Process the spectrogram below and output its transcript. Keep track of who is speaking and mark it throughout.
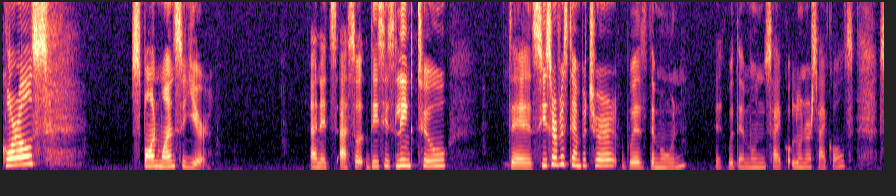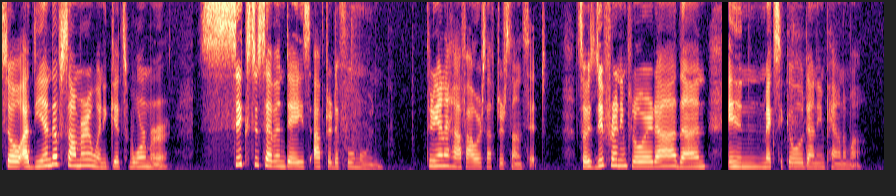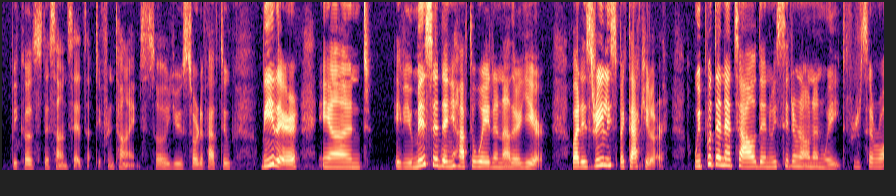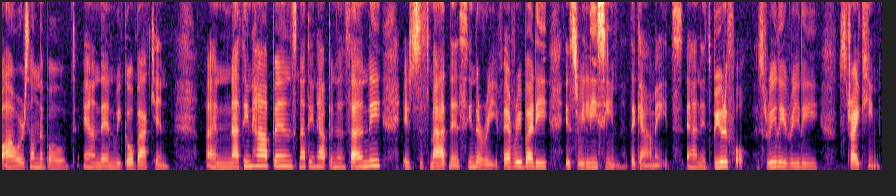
Speaker 1: Corals spawn once a year. And it's uh, so this is linked to the sea surface temperature with the moon, eh, with the moon cycle, lunar cycles. So at the end of summer, when it gets warmer, six to seven days after the full moon, three and a half hours after sunset. So it's different in Florida than in Mexico than in Panama because the sun sets at different times. So you sort of have to be there and if you miss it then you have to wait another year. But it's really spectacular. We put the nets out, then we sit around and wait for several hours on the boat and then we go back in and nothing happens, nothing happens, and suddenly it's just madness in the reef. Everybody is releasing the gametes, and it's beautiful. It's really, really striking.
